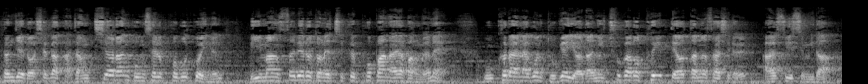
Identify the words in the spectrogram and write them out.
현재 러시아가 가장 치열한 공세를 퍼붓고 있는 리만 세베르도네츠크 포파스나야 방면에 우크라이나군 두 개 여단이 추가로 투입되었다는 사실을 알 수 있습니다.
